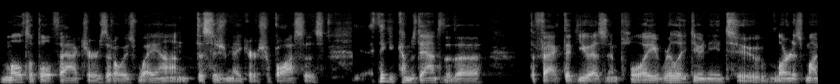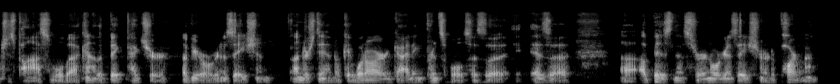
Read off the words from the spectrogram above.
multiple factors that always weigh on decision makers or bosses. I think it comes down to the the fact that you as an employee really do need to learn as much as possible about kind of the big picture of your organization. Understand okay what are our guiding principles as a as a a business or an organization or department?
